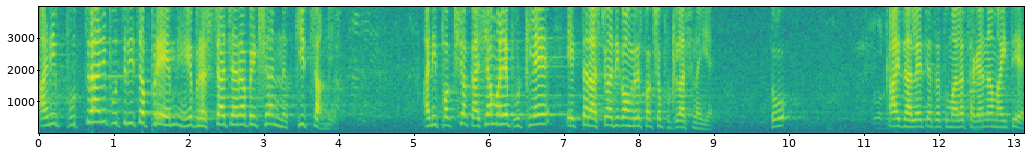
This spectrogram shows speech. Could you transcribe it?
आणि पुत्र आणि पुत्रीचं प्रेम हे भ्रष्टाचारापेक्षा नक्कीच चांगलं. आणि पक्ष कशामुळे फुटले एक तर राष्ट्रवादी काँग्रेस पक्ष फुटलाच नाहीये. तो काय झालंय त्याचं तुम्हाला सगळ्यांना माहिती आहे.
